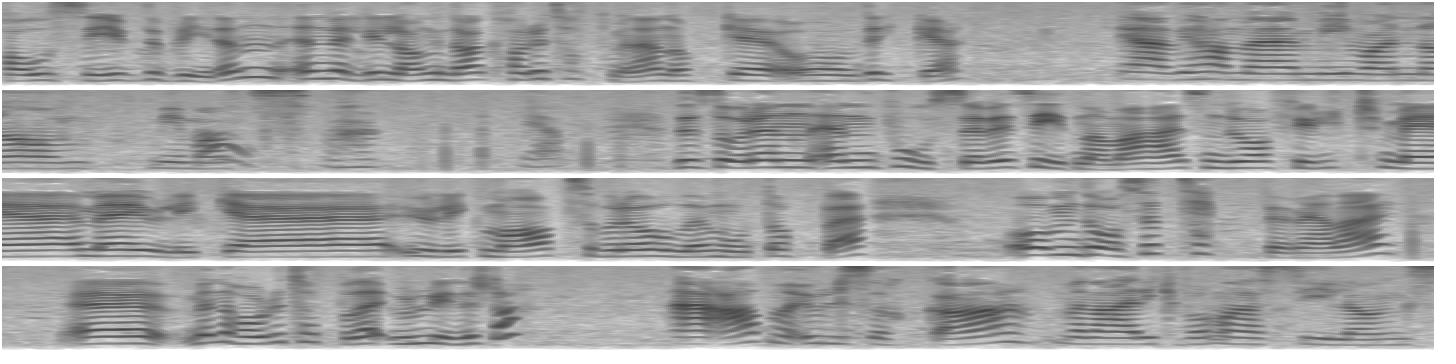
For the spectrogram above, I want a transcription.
halv syv. Det blir en, en veldig lang dag. Har du tatt med deg nok eh, å drikke? Ja, vi har med mye vann og mye mat. ja. Det står en, en pose ved siden av meg her som du har fylt med, med ulike, ulik mat for å holde motet oppe. Og, men du har også et teppe med deg. Eh, men har du tatt på deg ull innerst, da? Jeg har på meg ullsokker, men jeg har ikke på meg stillongs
